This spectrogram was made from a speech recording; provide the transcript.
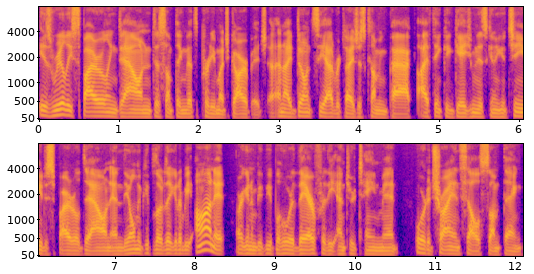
is really spiraling down to something that's pretty much garbage. And I don't see advertisers coming back. I think engagement is going to continue to spiral down, and the only people that are going to be on it are going to be people who are there for the entertainment or to try and sell something,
